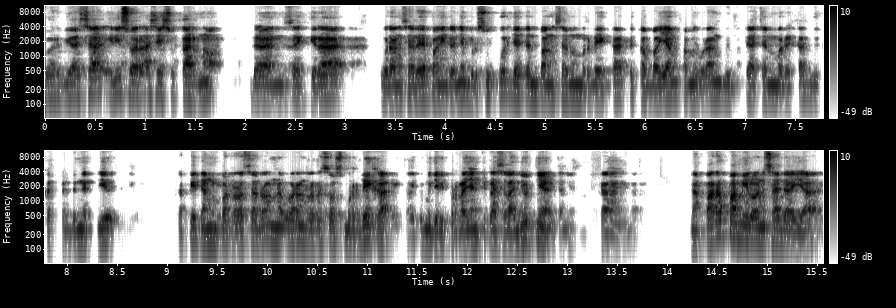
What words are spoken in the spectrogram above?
Luar biasa, ini suara asli Soekarno dan saya kira kurang sadaya pangitannya bersyukur jatan bangsa nu merdeka teka bayang kami orang jatan mereka bisa denget ya tapi dengan perasaan orang orang resos merdeka. Itu menjadi pertanyaan kita selanjutnya kan sekarang Nah, para pamilon sadaya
